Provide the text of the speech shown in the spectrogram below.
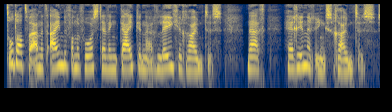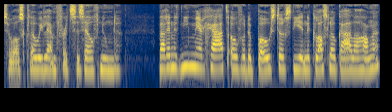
Totdat we aan het einde van de voorstelling kijken naar lege ruimtes, naar herinneringsruimtes, zoals Chloe Lamford ze zelf noemde. Waarin het niet meer gaat over de posters die in de klaslokalen hangen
